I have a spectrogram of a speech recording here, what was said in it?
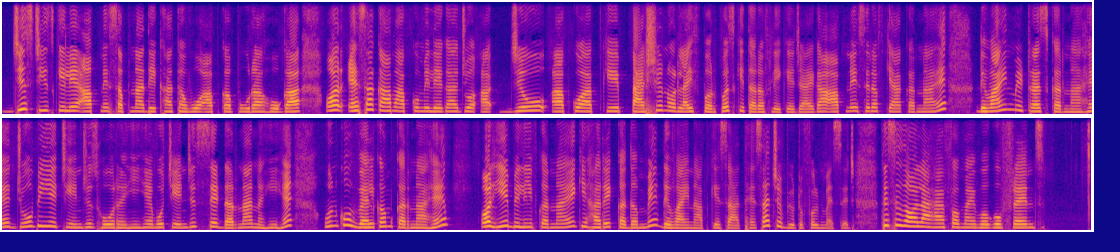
जिस चीज़ के लिए आपने सपना देखा था वो आपका पूरा होगा। और ऐसा काम आपको मिलेगा जो आ, जो आपको आपके पैशन और लाइफ पर्पस की तरफ़ लेके जाएगा। आपने सिर्फ़ क्या करना है? डिवाइन में ट्रस्ट करना है। जो भी ये चेंजेस हो रही हैं वो चेंजेस से डरना नहीं है। उनको वेलकम करना है और ये बिलीव करना है कि हर एक कदम में डिवाइन आपके साथ है। Such a beautiful message this is all I have for my Virgo friends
